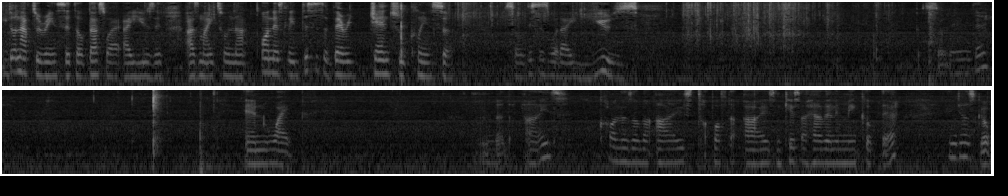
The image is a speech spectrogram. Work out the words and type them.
you don't have to rinse it off that's why i use it as my toner. Honestly this is a very gentle cleanser. So this is what i use. Put some in there. And wipe. Under the eyes corners of the eyes, top of the eyes in case I have any makeup there. And just go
